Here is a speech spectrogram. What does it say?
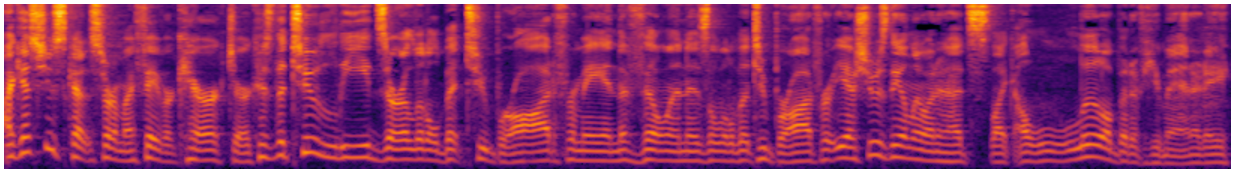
I guess she's got sort of my favorite character because the two leads are a little bit too broad for me, and the villain is a little bit too broad for. Yeah, she was the only one who had like a little bit of humanity.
